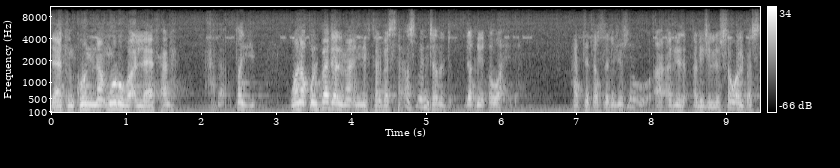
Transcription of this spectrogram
لكن كنا نأمره أن لا يفعله هذا طيب. ونقول بدل ما أنك تلبسها أصبر انتظر دقيقة واحدة. حتى تصل الرجل اليسرى والبس.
